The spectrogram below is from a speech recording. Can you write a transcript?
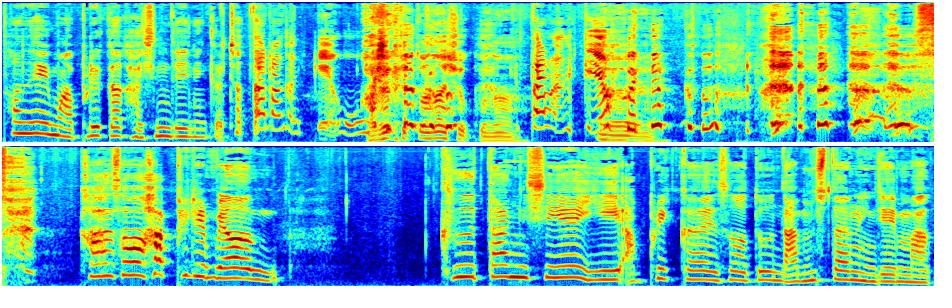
선생님 아프리카 가신다니까 저 따라갈게요. 가볍게 떠나셨구나. 따라갈게요. 네. 가서 하필이면 그 당시에 이 아프리카에서도 남수단은 이제 막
